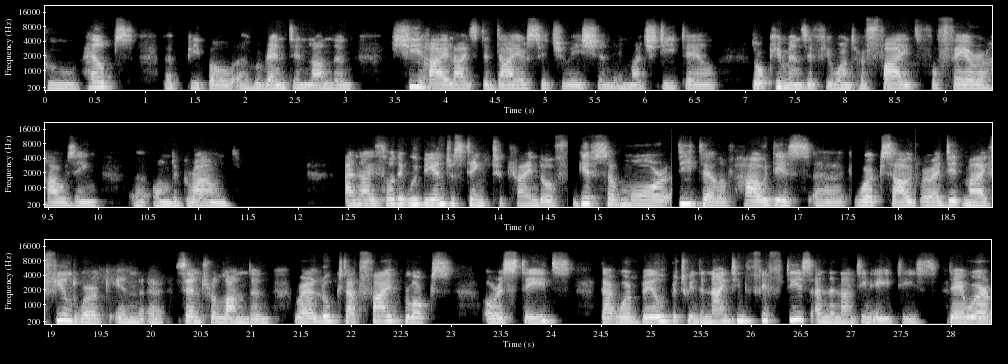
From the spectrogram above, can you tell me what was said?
who helps people uh, who rent in London, she highlights the dire situation in much detail, documents, if you want, her fight for fairer housing uh, on the ground. And I thought it would be interesting to kind of give some more detail of how this uh, works out, where I did my fieldwork in uh, central London, where I looked at five blocks or estates that were built between the 1950s and the 1980s. They were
